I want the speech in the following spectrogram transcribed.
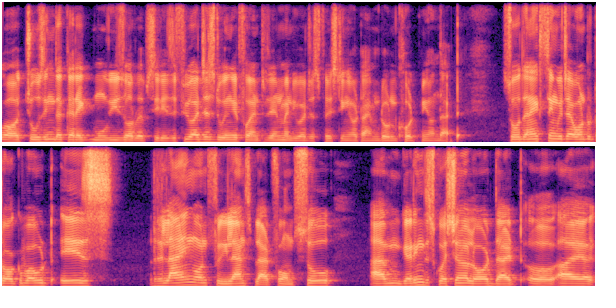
uh, choosing the correct movies or web series. If you are just doing it for entertainment you are just wasting your time. Don't quote me on that so the next thing which i want to talk about is relying on freelance platforms. So i'm getting this question a lot that uh, i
